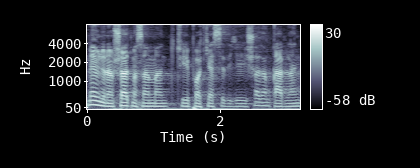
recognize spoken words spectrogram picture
نمی‌دونم شاید مثلا من توی پادکست دیگه شاید هم قبلا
